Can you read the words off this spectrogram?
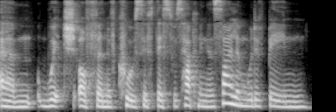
um, which often, of course, if this was happening in asylum, would have been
